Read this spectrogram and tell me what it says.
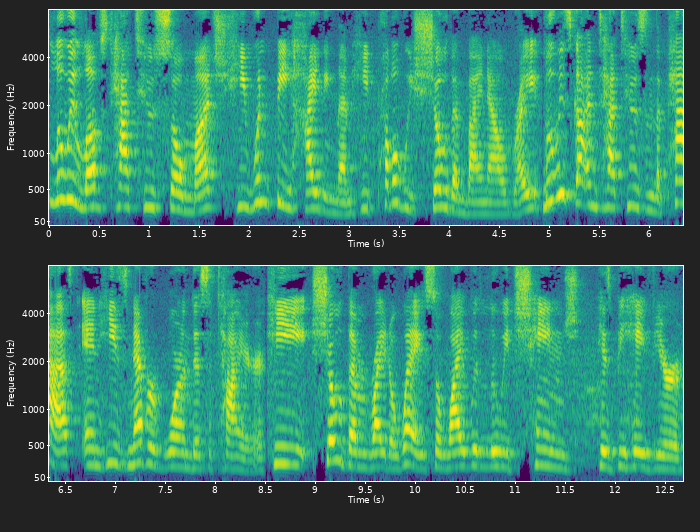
Louis loves tattoos so much, he wouldn't be hiding them. He'd probably show them by now, right? Louis gotten tattoos in the past, and he's never worn this attire. He showed them right away, so why would Louis change his behavior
